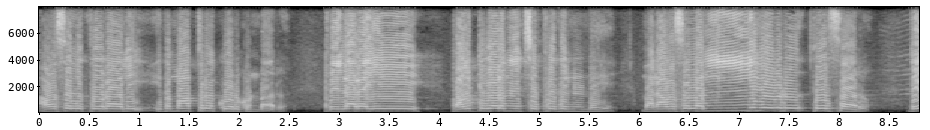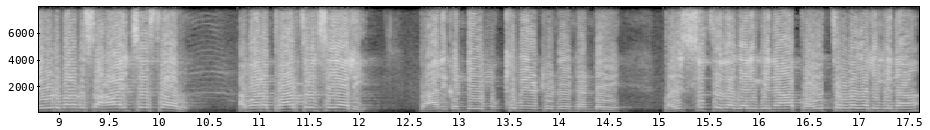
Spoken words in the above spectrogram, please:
అవసరాలు తీరాలి ఇది మాత్రమే కోరుకుంటారు. పిల్లల పగటి వేళ నేను చెప్పేది ఏంటండి మన అవసరాలు అన్ని దేవుడు తీరుస్తారు దేవుడు మనకు సహాయం చేస్తారు. మనం ప్రార్థన చేయాలి. దానికంటే ముఖ్యమైనటువంటి ఏంటంటే పరిశుద్ధత కలిగిన పవిత్రత కలిగిన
